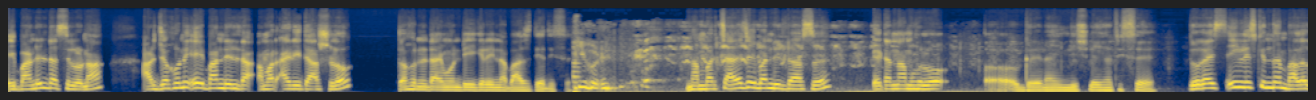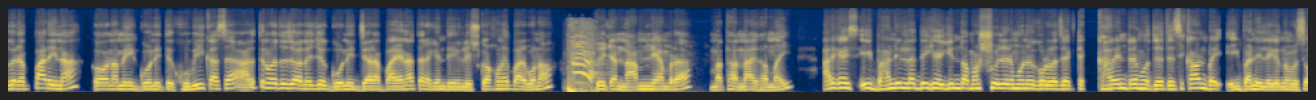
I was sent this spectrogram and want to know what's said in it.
এই বান্ডিলটা ছিল না। আর যখনই এই বান্ডিলটা আমার আইডিতে আসলো তখন ডায়মন্ড ডিগ্রি না বাজ দিয়ে দিছে। নাম্বার চারে যে বান্ডিলটা আছে এটার নাম হলো গ্রেনা ইংলিশ লেখা দিচ্ছে তো গাইস ইংলিশ কিন্তু আমি ভালো করে পারি না কারণ আমি গণিতে খুবই কাছে। আর তোমরা তো জানো যে গণিত যারা পায় না তারা কিন্তু ইংলিশ কখনোই পারব না। তো এটার নাম নিয়ে আমরা মাথা না ঘামাই। আর গাইস এই বান্ডিলটা দেখে কিন্তু আমার শরীরের মনে করল যে একটা কারেন্টের মধ্যে হতেছে কারণ ভাই এই বান্ডিল কেন বলছে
